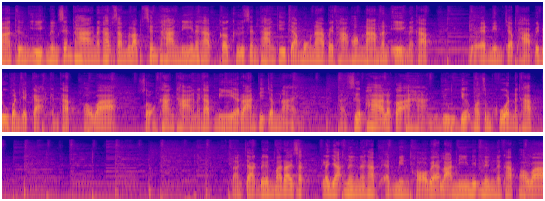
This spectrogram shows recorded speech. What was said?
มาถึงอีกหนึ่งเส้นทางนะครับสำหรับเส้นทางนี้นะครับ ก็คือเส้นทางที่จะมุ่งหน้าไปทางห้องน้ำนั่นเองนะครับเดี๋ยวแอดมินจะพาไปดูบรรยากาศกันครับ เพราะว่าสองข้างทางนะครับมีร้านที่จำหน่ายเสื้อผ้าแล้วก็อาหารอยู่เยอะพอสมควรนะครับ หลังจากเดินมาได้สักระยะหนึ่งนะครับแอดมินขอแวะร้านนี้นิดนึงนะครับเพราะว่า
